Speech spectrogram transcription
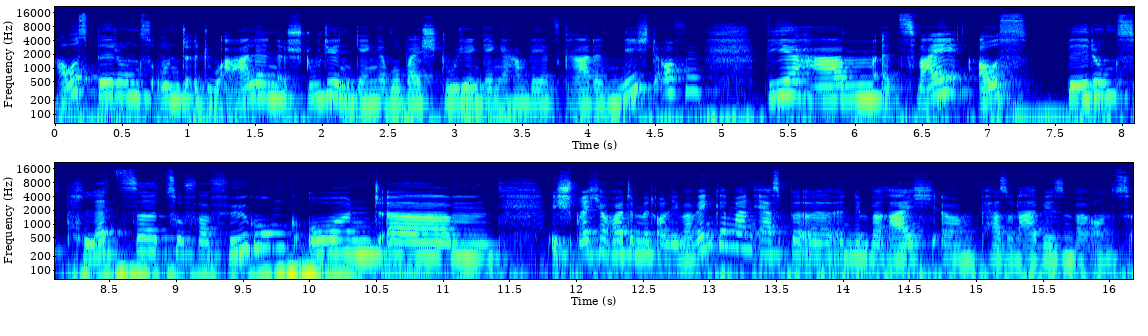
Ausbildungs- und dualen Studiengänge, wobei Studiengänge haben wir jetzt gerade nicht offen. Wir haben zwei Ausbildungen Bildungsplätze zur Verfügung und ähm, ich spreche heute mit Oliver Winkelmann. Er ist äh, in dem Bereich ähm, Personalwesen bei uns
